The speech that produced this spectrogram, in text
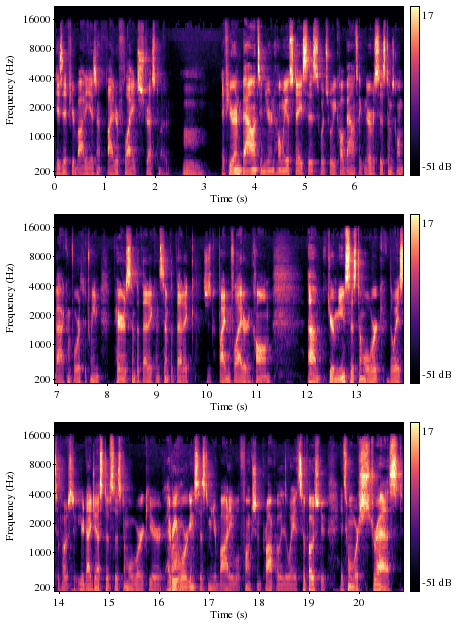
is if your body is in fight or flight stressed mode. If you're in balance and you're in homeostasis, which we call balance, like nervous systems going back and forth between parasympathetic and sympathetic, just fight and flight or calm, um, your immune system will work the way it's supposed to. Your digestive system will work. Your every organ system in your body will function properly the way it's supposed to. It's when we're stressed,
